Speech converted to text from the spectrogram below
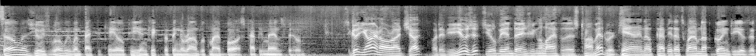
So, as usual, we went back to KOP and kicked the thing around with my boss, Pappy Mansfield. It's a good yarn, all right, Chuck. But if you use it, you'll be endangering the life of this Tom Edwards. Yeah, I know, Pappy. That's why I'm not going to use it.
